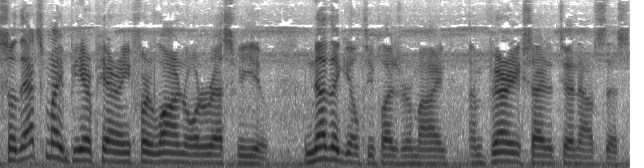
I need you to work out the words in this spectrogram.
so that's my beer pairing for Law and Order SVU. Another guilty pleasure of mine. I'm very excited to announce this.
